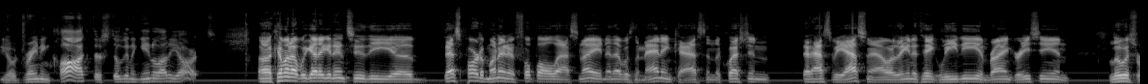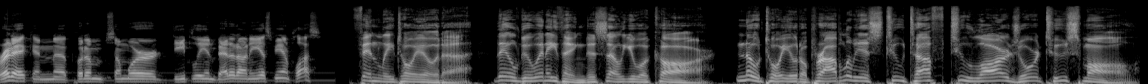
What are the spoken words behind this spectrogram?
you know draining clock, they're still going to gain a lot of yards. Uh, coming up, we got to get into the uh, best part of Monday Night Football last night, and that was the Manning cast. And the question that has to be asked now: Are they going to take Levy and Brian Griese and Louis Riddick and uh, put them somewhere deeply embedded on ESPN Plus? Findlay Toyota. They'll do anything to sell you a car. No Toyota problem is too tough, too large, or too small.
